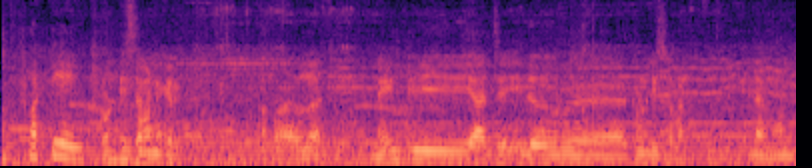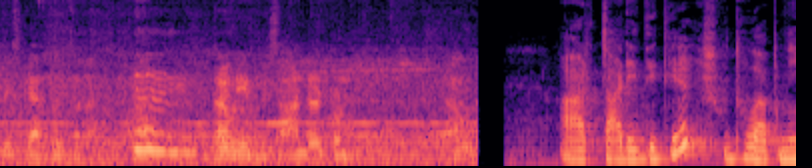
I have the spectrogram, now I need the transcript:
ফর্টি এইট டுவெண்ட்டி செவனுக்கு இருக்கு அப்போ எவ்வளோ ஆச்சு நைன்ட்டி ஆச்சு இது ஒரு டுவெண்ட்டி செவன் இந்தாங்க ஒன் பீஸ் கேரட் வச்சுறேன் தேர்ட்டி ருபீஸ் ஹண்ட்ரட் டுவெண்ட்டி আর চারিদিকে শুধু আপনি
